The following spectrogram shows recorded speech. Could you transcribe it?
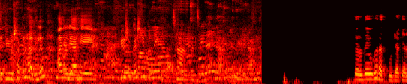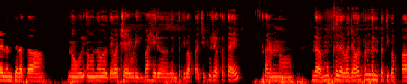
तर पियुषा पण हळदीला आलेली आहे. पियुष कशी तू? छान तर देवघरात पूजा केल्यानंतर आता नवर नवरदेवाचे आईवडील बाहेर गणपती बाप्पाची पूजा करताय. कारण द मुख्य दरवाजावर पण गणपती बाप्पा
